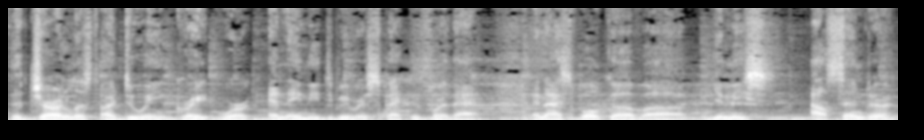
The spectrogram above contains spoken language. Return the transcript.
The journalists are doing great work and they need to be respected for that. And I spoke of uh, Yamiche Alcindor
